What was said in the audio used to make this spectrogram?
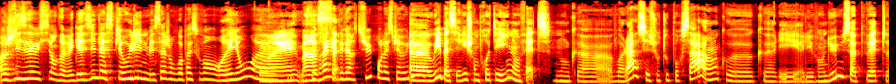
Alors, je lisais aussi dans un magazine la spiruline, mais ça j'en vois pas souvent en rayon. ouais, ben, c'est vrai, il y a des vertus pour la spiruline? oui, bah c'est riche en protéines en fait, donc voilà, c'est surtout pour ça hein, qu'elle est, elle est vendue. Ça peut être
